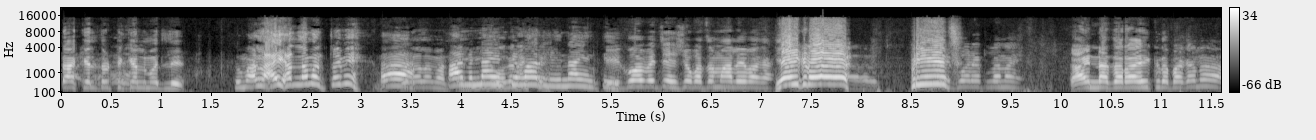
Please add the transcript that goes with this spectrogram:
टाकेल तो टिकेल मधले. तुम्हाला आई हल्ला म्हणतोय मी. आम्ही नाईन्टी मारली हे नाईन्टी. गोव्याच्या हिशोबाचा माल आहे बघा. या इकडे! प्रिन्स गोऱ्यातला नाही. काय नजारा आहे इकडे बघा ना.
